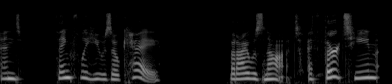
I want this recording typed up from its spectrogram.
And thankfully, he was okay. But I was not. At 13,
